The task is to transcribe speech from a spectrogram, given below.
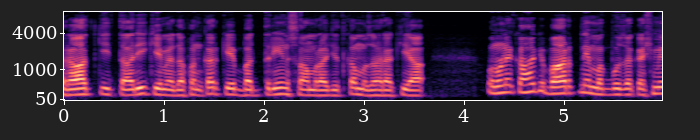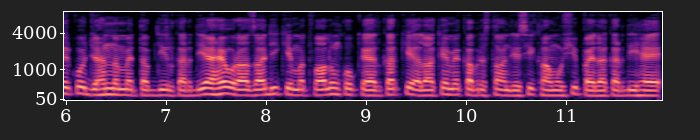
رات کی تاریکی میں دفن کر کے بدترین سامراجیت کا مظاہرہ کیا۔ انہوں نے کہا کہ بھارت نے مقبوضہ کشمیر کو جہنم میں تبدیل کر دیا ہے اور آزادی کے متوالوں کو قید کر کے علاقے میں قبرستان جیسی خاموشی پیدا کر دی ہے۔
